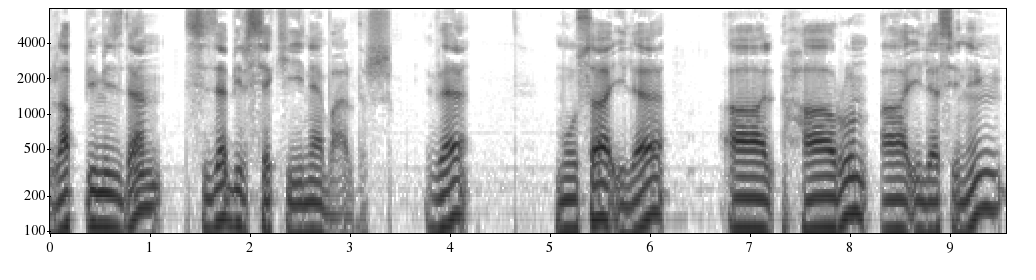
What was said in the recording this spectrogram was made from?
Rabbimizden size bir sekine vardır. Ve Musa ile Harun ailesinin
